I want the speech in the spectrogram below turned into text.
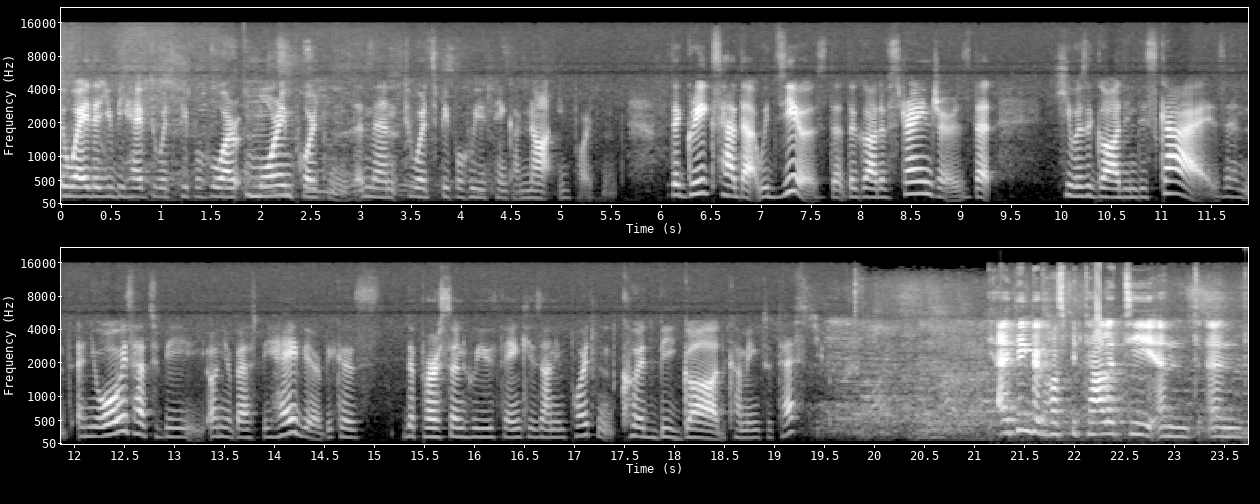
the way that you behave towards people who are more important and then towards people who you think are not important. The Greeks had that with Zeus, the, the god of strangers, that he was a god in disguise, and, and you always had to be on your best behavior because the person who you think is unimportant could be God coming to test you. I think that hospitality and and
